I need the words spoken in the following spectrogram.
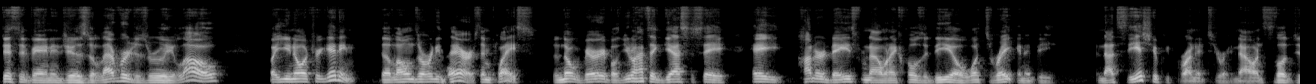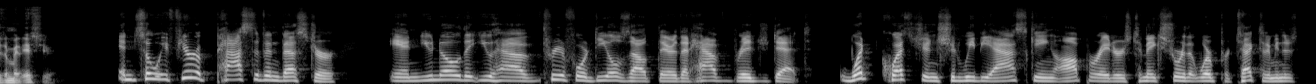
Disadvantage is the leverage is really low, but you know what you're getting the loan's already there. It's in place. There's no variable. You don't have to guess to say, hey, 100 days from now when I close a deal, what's the rate going to be? And that's the issue people run into right now. And it's a legitimate issue. And so if you're a passive investor and you know that you have three or four deals out there that have bridge debt, what questions should we be asking operators to make sure that we're protected? I mean, there's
